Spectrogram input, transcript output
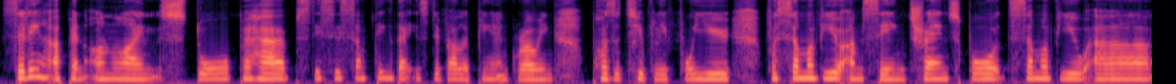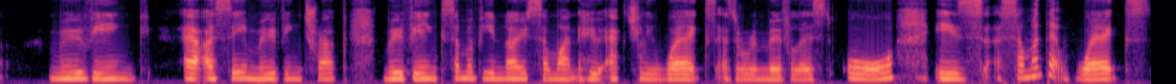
Setting up an online store, perhaps, this is something that is developing and growing positively for you. For some of you, I'm seeing transport, some of you are moving uh, I see a moving truck moving. Some of you know someone who actually works as a removalist or is someone that works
